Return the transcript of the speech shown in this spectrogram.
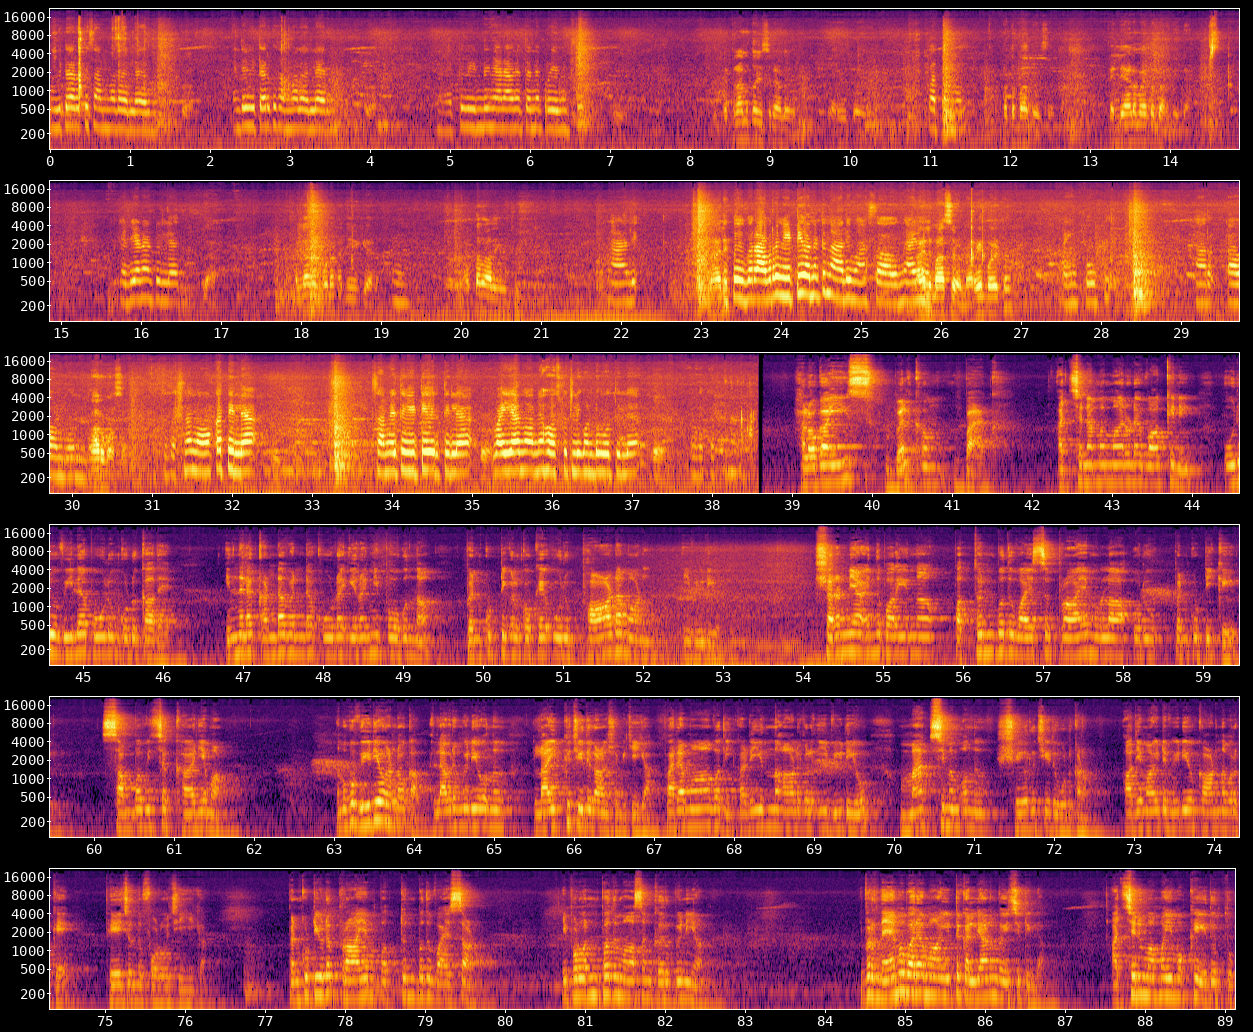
വീട്ടുകാർക്ക് സമ്മതമല്ലായിരുന്നു. എന്റെ വീട്ടുകാർക്ക് സമ്മതമല്ലായിരുന്നു. എന്നിട്ട് വീണ്ടും ഞാൻ അവനെ തന്നെ പ്രേമിച്ചു. എത്രാമത്തെ വയസ്സിലാണ് പത്തൊമ്പത്. വയസ്സ്. കല്യാണമായിട്ടൊന്നും കല്യാണമായിട്ടില്ലായിരുന്നു. കൂടെ ജീവിക്കുകയാണ് എത്ര നാൾ ജീവിച്ചു? നാല്. ഇപ്പൊ ഇവർ അവരുടെ വീട്ടിൽ വന്നിട്ട് നാല് മാസം ആവുന്നു നാല് മാസം ഉള്ളൂ. ഇറങ്ങിപ്പോയിട്ട്? ഇറങ്ങിപ്പോയിട്ട്. ആറ് ആവാൻ ആറ് മാസം. പ്രശ്നം നോക്കത്തില്ല. സമയത്ത് വീട്ടിൽ വരത്തില്ല. വയ്യാന്ന് പറഞ്ഞ ഹോസ്പിറ്റലിൽ കൊണ്ടുപോകത്തില്ല. ഹലോ ഗൈസ് വെൽക്കം ബാക്ക് അച്ഛനമ്മമാരുടെ വാക്കിന് ഒരു വില പോലും കൊടുക്കാതെ ഇന്നലെ കണ്ടവന്റെ കൂടെ ഇറങ്ങിപ്പോകുന്ന പെൺകുട്ടികൾക്കൊക്കെ ഒരു പാഠമാണ് ഈ വീഡിയോ. ശരണ്യ എന്ന് പറയുന്ന പത്തൊൻപത് വയസ്സ് പ്രായമുള്ള ഒരു പെൺകുട്ടിക്ക് സംഭവിച്ച കാര്യമാണ്. നമുക്ക് വീഡിയോ കണ്ടോക്കാം. എല്ലാവരും വീഡിയോ ഒന്ന് ലൈക്ക് ചെയ്ത് കാണാൻ ശ്രമിക്കുക. പരമാവധി കഴിയുന്ന ആളുകൾ ഈ വീഡിയോ മാക്സിമം ഒന്ന് ഷെയർ ചെയ്ത് കൊടുക്കണം. ആദ്യമായിട്ട് വീഡിയോ കാണുന്നവർക്ക് പേജ് ഒന്ന് ഫോളോ ചെയ്യുക. പെൺകുട്ടിയുടെ പ്രായം പത്തൊൻപത് വയസ്സാണ്. ഇപ്പോൾ ഒൻപത് മാസം ഗർഭിണിയാണ്. ഇവർ നിയമപരമായിട്ട് കല്യാണം കഴിച്ചിട്ടില്ല. അച്ഛനും അമ്മയും ഒക്കെ എതിർത്തു.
